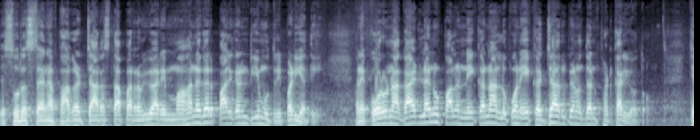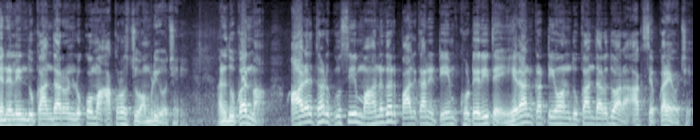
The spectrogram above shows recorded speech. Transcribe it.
તે સુરત શહેરના ભાગળ ચાર રસ્તા પર રવિવારે મહાનગરપાલિકાની ટીમ ઉતરી પડી હતી. અને કોરોના ગાઈડલાઈનનું પાલન નહીં કરનાર લોકોને એક હજાર રૂપિયાનો દંડ ફટકાર્યો હતો, જેને લઈને દુકાનદારો અને લોકોમાં આક્રોશ જોવા મળ્યો છે. અને દુકાનમાં આડેધડ ઘૂસી મહાનગરપાલિકાની ટીમ ખોટી રીતે હેરાન કરતી હોવાનો દુકાનદારો દ્વારા આક્ષેપ કર્યો છે.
